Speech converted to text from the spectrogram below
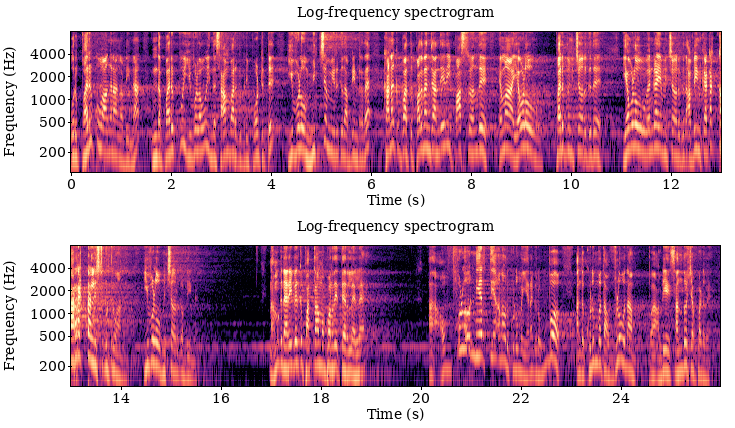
ஒரு பருப்பு வாங்கினாங்க அப்படின்னா இந்த பருப்பு இவ்வளவு இந்த சாம்பாருக்கு இப்படி போட்டுட்டு இவ்வளவு மிச்சம் இருக்குது அப்படின்றத கணக்கு பார்த்து பதினஞ்சாம் தேதி பாஸ்டர் வந்து ஏமா எவ்வளவு பருப்பு மிச்சம் இருக்குது? எவ்வளவு வெங்காயம் மிச்சம் இருக்குது? அப்படின்னு கேட்டால் கரெக்டாக லிஸ்ட் கொடுத்துருவாங்க. இவ்வளவு மிச்சம் இருக்கு அப்படின்னு. நமக்கு நிறைய பேருக்கு பத்தாம போனதே தெரில அவ்வளோ நேர்த்தியான ஒரு குடும்பம். எனக்கு ரொம்ப அந்த குடும்பத்தை அவ்வளோ நான் ப- அப்படியே சந்தோஷப்படுவேன்.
